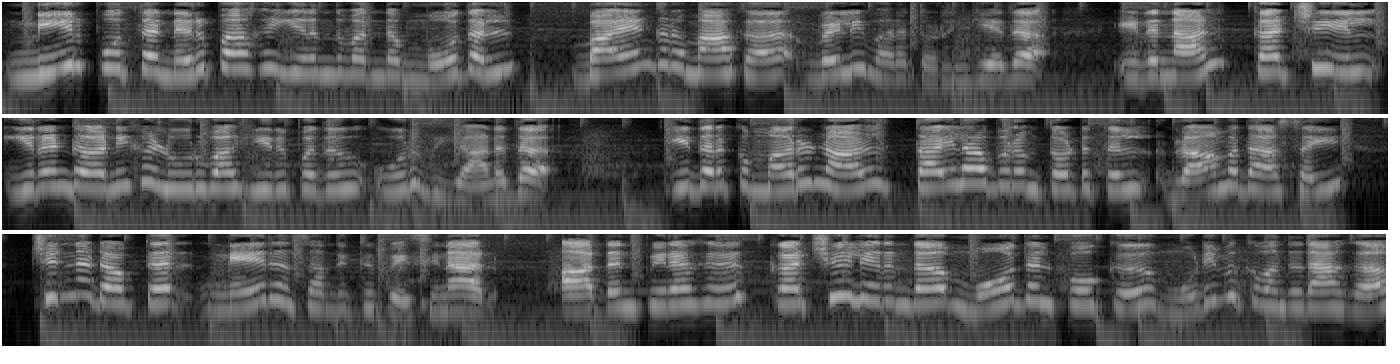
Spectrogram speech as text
நீர் பூத்த நெருப்பாக இருந்து வந்த மோதல் பயங்கரமாக வெளிவர தொடங்கியது. இதனால் கட்சியில் இரண்டு அணிகள் உருவாகி இருப்பது உறுதியானது. இதற்கு மறுநாள் தைலாபுரம் தோட்டத்தில் ராமதாஸை சின்ன டாக்டர் நேரில் சந்தித்து பேசினார். அதன் பிறகு கட்சியில் இருந்த மோதல் போக்கு முடிவுக்கு வந்ததாக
